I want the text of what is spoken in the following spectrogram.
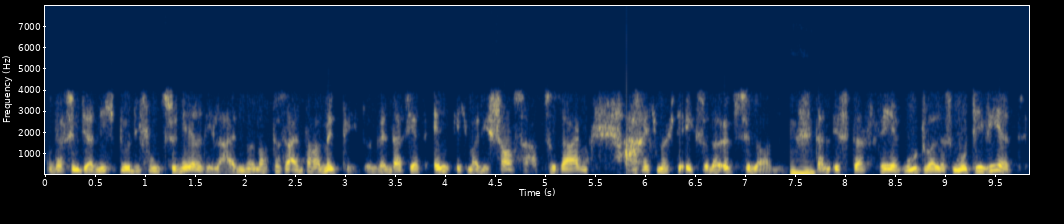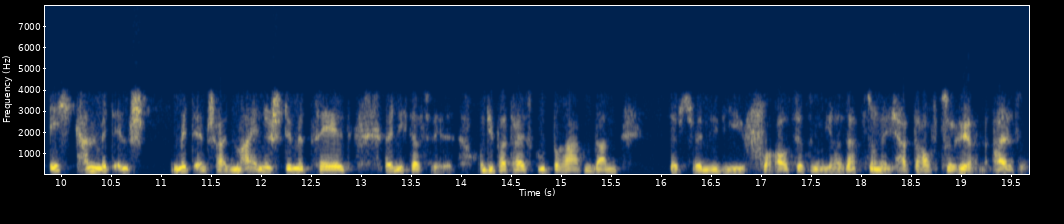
und das sind ja nicht nur die Funktionäre, die leiden, sondern auch das einfache Mitglied. Und wenn das jetzt endlich mal die Chance hat zu sagen, ach, ich möchte X oder Y, mhm. dann ist das sehr gut, weil es motiviert. Ich kann mitentscheiden. Meine Stimme zählt, wenn ich das will. Und die Partei ist gut beraten, dann selbst wenn sie die Voraussetzungen ihrer Satzung nicht hat, darauf zu hören. Also,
